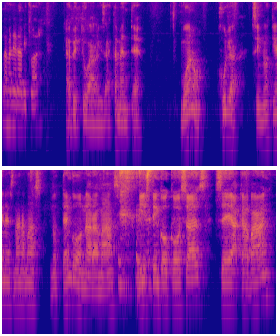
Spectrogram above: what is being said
la manera habitual. Habitual, exactamente. Bueno, Julia, si no tienes nada más, no tengo nada más. Mis cinco cosas se acaban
